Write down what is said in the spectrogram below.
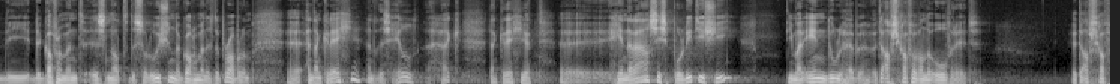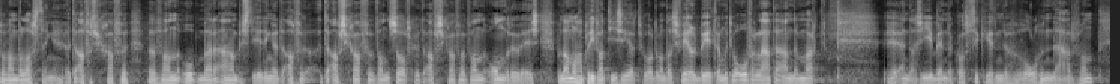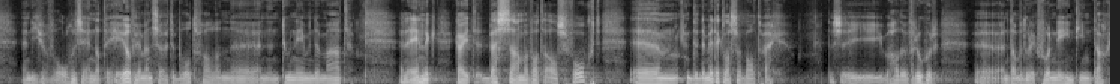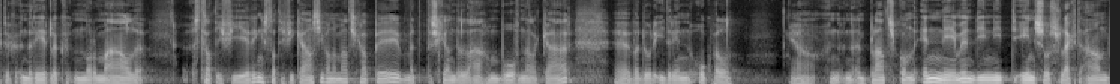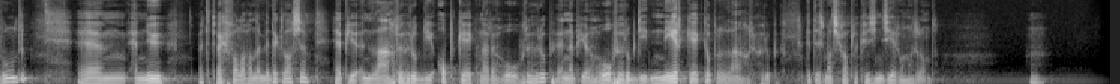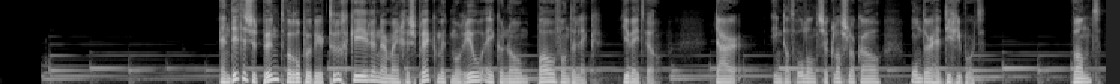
the, government is not the solution, the government is the problem. Uh, en dan krijg je, en dat is heel hek, dan krijg je uh, generaties politici die maar één doel hebben, het afschaffen van de overheid. Het afschaffen van belastingen, het afschaffen van openbare aanbestedingen, het, het, afschaffen van zorg, het afschaffen van onderwijs. Het moet allemaal geprivatiseerd worden, want dat is veel beter. Dat moeten we overlaten aan de markt. Eh, en dan zie je bij de kortste keren de gevolgen daarvan. En die gevolgen zijn dat er heel veel mensen uit de boot vallen uh, in een toenemende mate. En eigenlijk kan je het best samenvatten als volgt. Uh, de, de middenklasse valt weg. Dus uh, we hadden vroeger uh, en dan bedoel ik voor 1980, een redelijk normale stratifiering, stratificatie van de maatschappij, met verschillende lagen boven elkaar, uh, waardoor iedereen ook wel ja, een, een, plaats kon innemen die niet eens zo slecht aanvoelde. Um, en nu, met het wegvallen van de middenklasse, heb je een lagere groep die opkijkt naar een hogere groep, en heb je een hogere groep die neerkijkt op een lagere groep. Dit is maatschappelijk gezien zeer ongezond. En dit is het punt waarop we weer terugkeren naar mijn gesprek met moreel-econoom Paul van der Lek. Je weet wel, daar in dat Hollandse klaslokaal onder het digibord. Want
